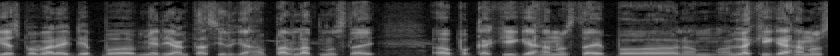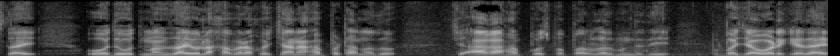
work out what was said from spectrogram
ګیس په باره کې په میریان تحصیل کې هم پرلت نوس دی په ککی کې هنوز تای په لکی کې هنوز تای او د وتمنځایو له خبره خو چانه هم پټه نه دو چې هغه هم پوس په پرلد باندې دی په بجاوړ کې دی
